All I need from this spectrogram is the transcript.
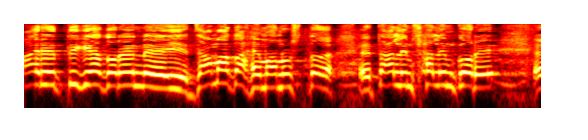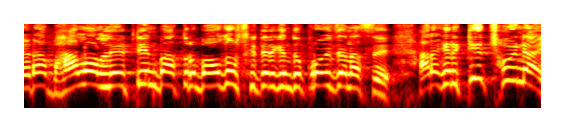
বাইরের থেকে ধরেন এই জামাত আহে মানুষ তালিম সালিম করে, এটা ভালো লেট্রিন বাথরুম বা ওজোর সিটের কিন্তু প্রয়োজন আছে। আর এখানে কিছুই নাই।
